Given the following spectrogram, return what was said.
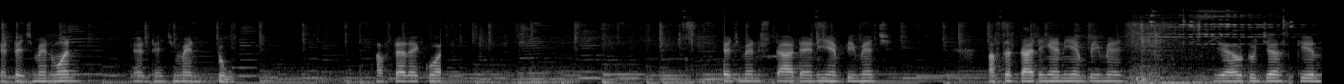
Attachment 1 attachment 2 after acquire attachment start any MP match. After starting any MP match you have to just kill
